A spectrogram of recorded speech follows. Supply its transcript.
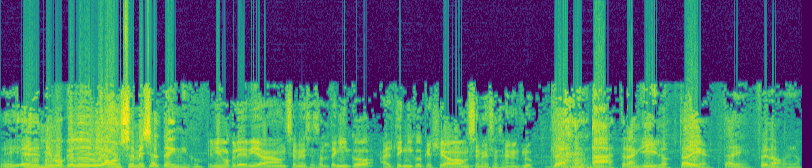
Eh, el mismo que le debía 11 meses al técnico. El mismo que le debía 11 meses al técnico, al técnico que llevaba 11 meses en el club. ah, tranquilo, está bien, está bien, fenómeno.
